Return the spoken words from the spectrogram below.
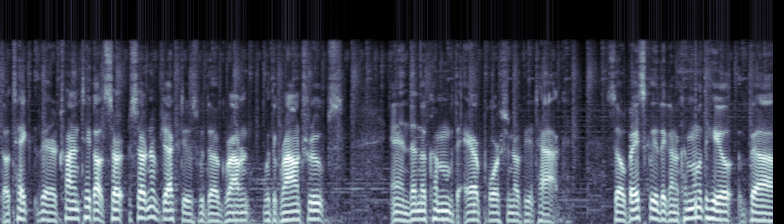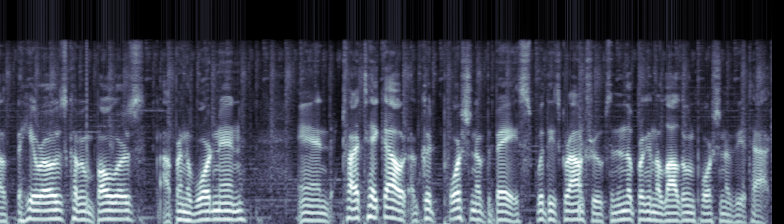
They'll take. They're trying to take out cer certain objectives with the ground with the ground troops, and then they'll come in with the air portion of the attack. So basically, they're gonna come in with the heal, the the heroes, come in with bowlers, uh, bring the warden in, and try to take out a good portion of the base with these ground troops, and then they'll bring in the Laloon portion of the attack.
